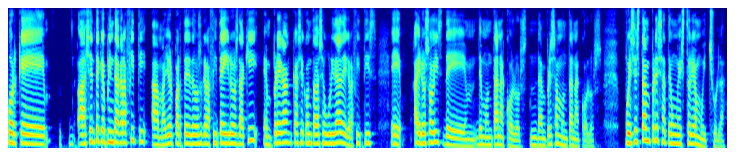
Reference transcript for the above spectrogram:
porque a xente que pinta grafiti, a maior parte dos grafiteiros daqui empregan case con toda a seguridade grafitis eh, aerosois de, de Montana Colors, da empresa Montana Colors. Pois esta empresa ten unha historia moi chula.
